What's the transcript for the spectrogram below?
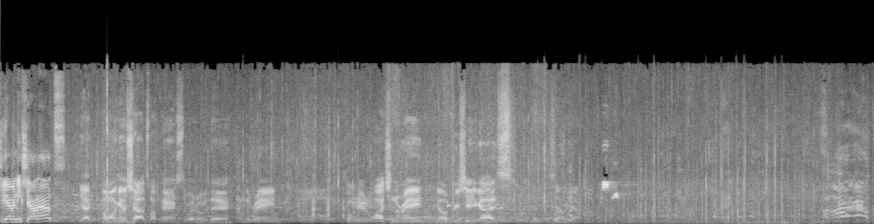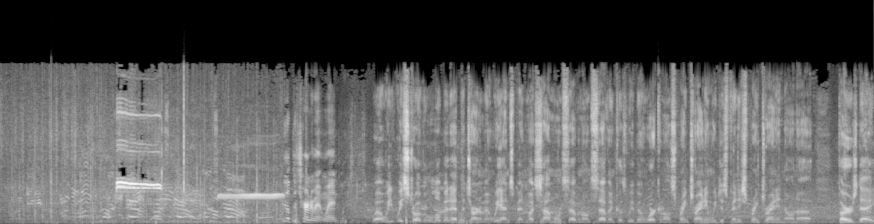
Do you have any shout outs? Yeah, I want to give a shout out to my parents. They're right over there in the rain. Coming here to watch in the rain. You know, appreciate you guys. So, yeah. Feel the tournament went. Well, we, we struggled a little bit at the tournament. We hadn't spent much time on seven on seven because we've been working on spring training. We just finished spring training on uh, Thursday,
